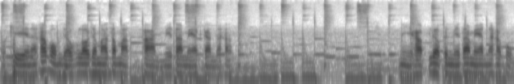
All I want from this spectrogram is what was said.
โอเคนะครับผมเดี๋ยวเราจะมาสมัครผ่าน Meta m a s กันนะครับ นี่ครับเลือกเป็น Meta m a s นะครับผม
